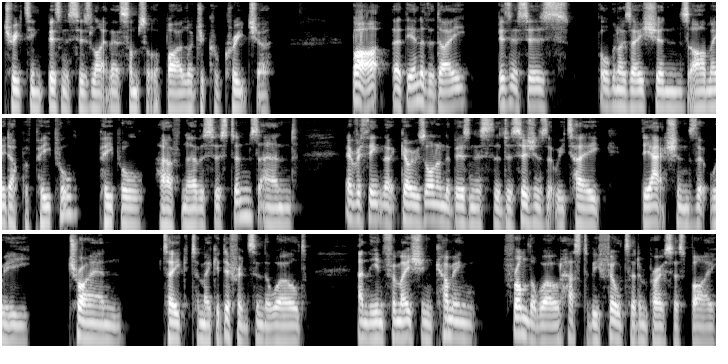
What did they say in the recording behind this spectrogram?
treating businesses like they're some sort of biological creature. But at the end of the day, businesses, organizations are made up of people people have nervous systems and everything that goes on in the business, the decisions that we take, the actions that we try and take to make a difference in the world, and the information coming from the world has to be filtered and processed by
